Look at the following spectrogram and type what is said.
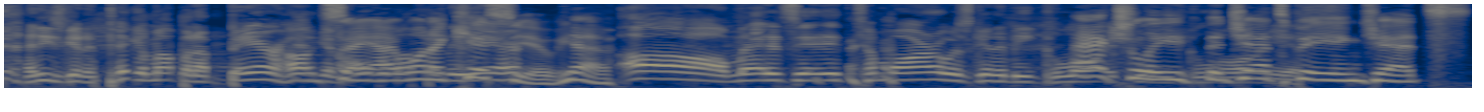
and he's going to pick him up in a bear hug And and, say, "I wanna kiss air." you, yeah. Oh man, it's, it, tomorrow is going to be glorious. Actually, the Jets being Jets,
